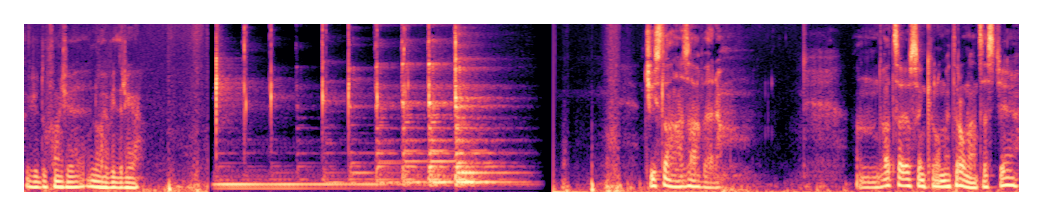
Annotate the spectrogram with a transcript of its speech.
Takže dúfam, že nohy vydržia. Čísla na záver. 28 km na ceste,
